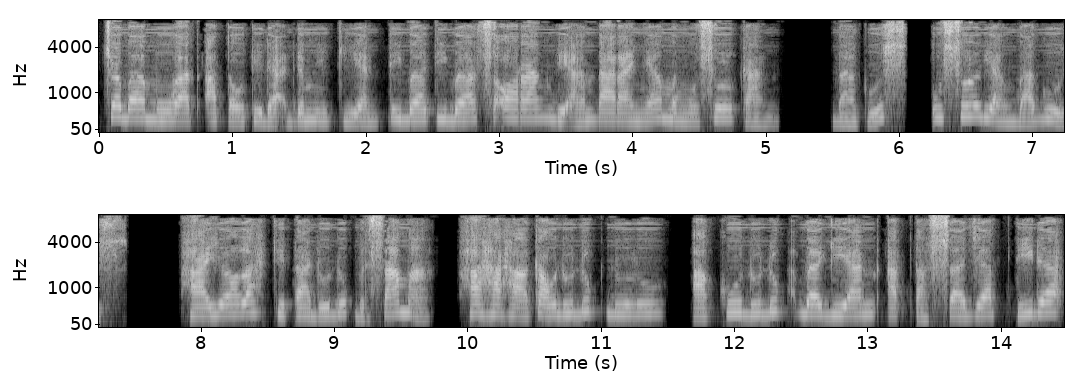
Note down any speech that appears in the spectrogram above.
Coba muat atau tidak demikian tiba-tiba seorang di antaranya mengusulkan. Bagus, usul yang bagus. Hayolah kita duduk bersama, hahaha kau duduk dulu, aku duduk bagian atas saja tidak,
